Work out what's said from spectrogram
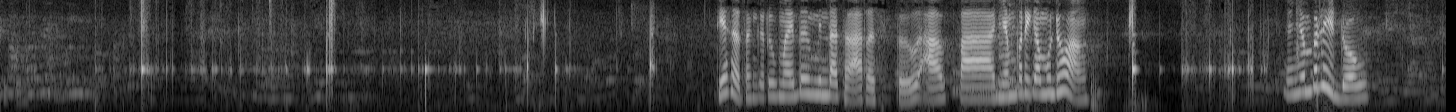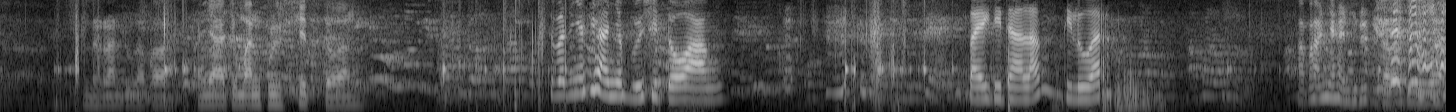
gitu Dia datang ke rumah itu minta doa restu apa nyemperi kamu doang? ya nyemperi dong Beneran tuh apa? Hanya cuman bullshit doang. Sepertinya sih hanya bullshit doang Baik di dalam, di luar. Apanya anjir di dalam di luar?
